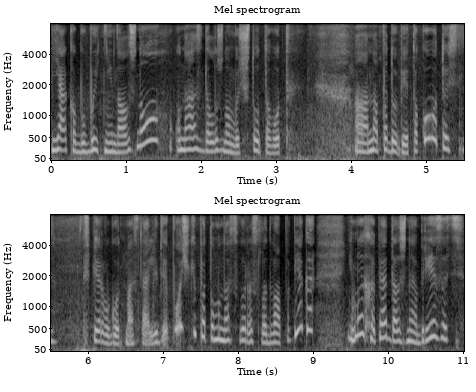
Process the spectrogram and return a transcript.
якобы быть не должно. У нас должно быть что-то вот а, наподобие такого. То есть в первый год мы оставили две почки, потом у нас выросло два побега, и мы их опять должны обрезать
